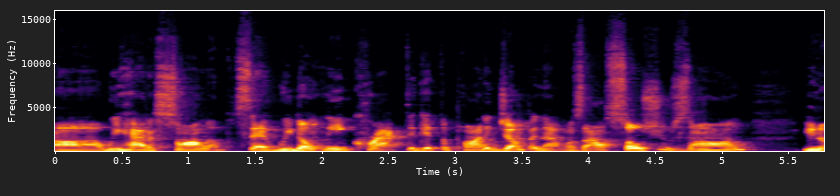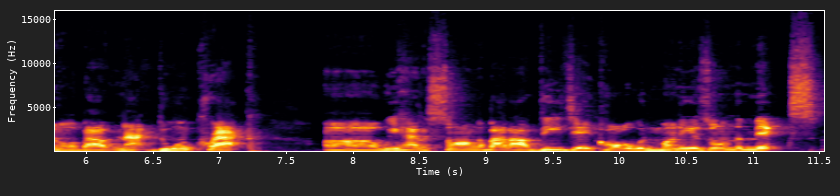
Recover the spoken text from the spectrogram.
Uh, we had a song that said "We don't need crack to get the party jumping." That was our social song, you know, about not doing crack. Uh, we had a song about our DJ call when money is on the mix,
